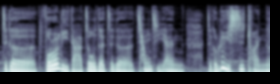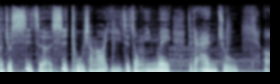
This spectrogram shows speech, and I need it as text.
这个佛罗里达州的这个枪击案，这个律师团呢，就试着试图想要以这种因为这个案主呃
